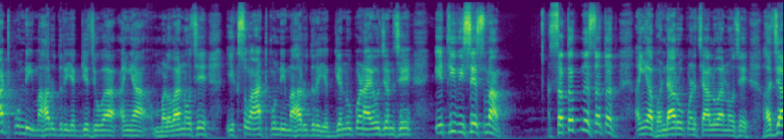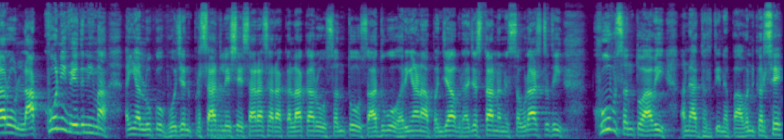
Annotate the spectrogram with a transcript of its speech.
આઠ કુંડી મહારુદ્ર યજ્ઞ જોવા અહીંયા મળવાનો છે. એકસો આઠ કુંડી મહારુદ્ર યજ્ઞનું પણ આયોજન છે. એથી વિશેષમાં સતત ને સતત અહીંયા ભંડારો પણ ચાલવાનો છે. હજારો લાખોની વેદનીમાં અહીંયા લોકો ભોજન પ્રસાદ લેશે સારા સારા કલાકારો, સંતો, સાધુઓ, હરિયાણા, પંજાબ, રાજસ્થાન અને સૌરાષ્ટ્રથી ખૂબ સંતો આવી અને આ ધરતીને પાવન કરશે.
